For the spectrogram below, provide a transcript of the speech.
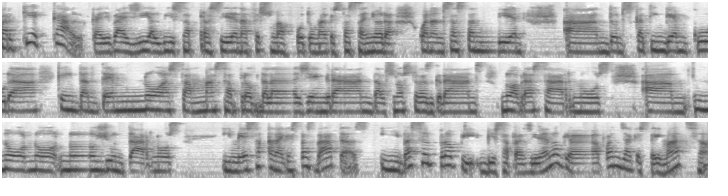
per què cal que hi vagi el vicepresident a fer-se una foto amb aquesta senyora quan ens estan dient eh, doncs que tinguem cura, que intentem no estar massa a prop de la gent gran, dels nostres grans, no abraçar-nos, eh, no, no, no juntar-nos i més en aquestes dates. I va ser el propi vicepresident el que va penjar aquesta imatge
